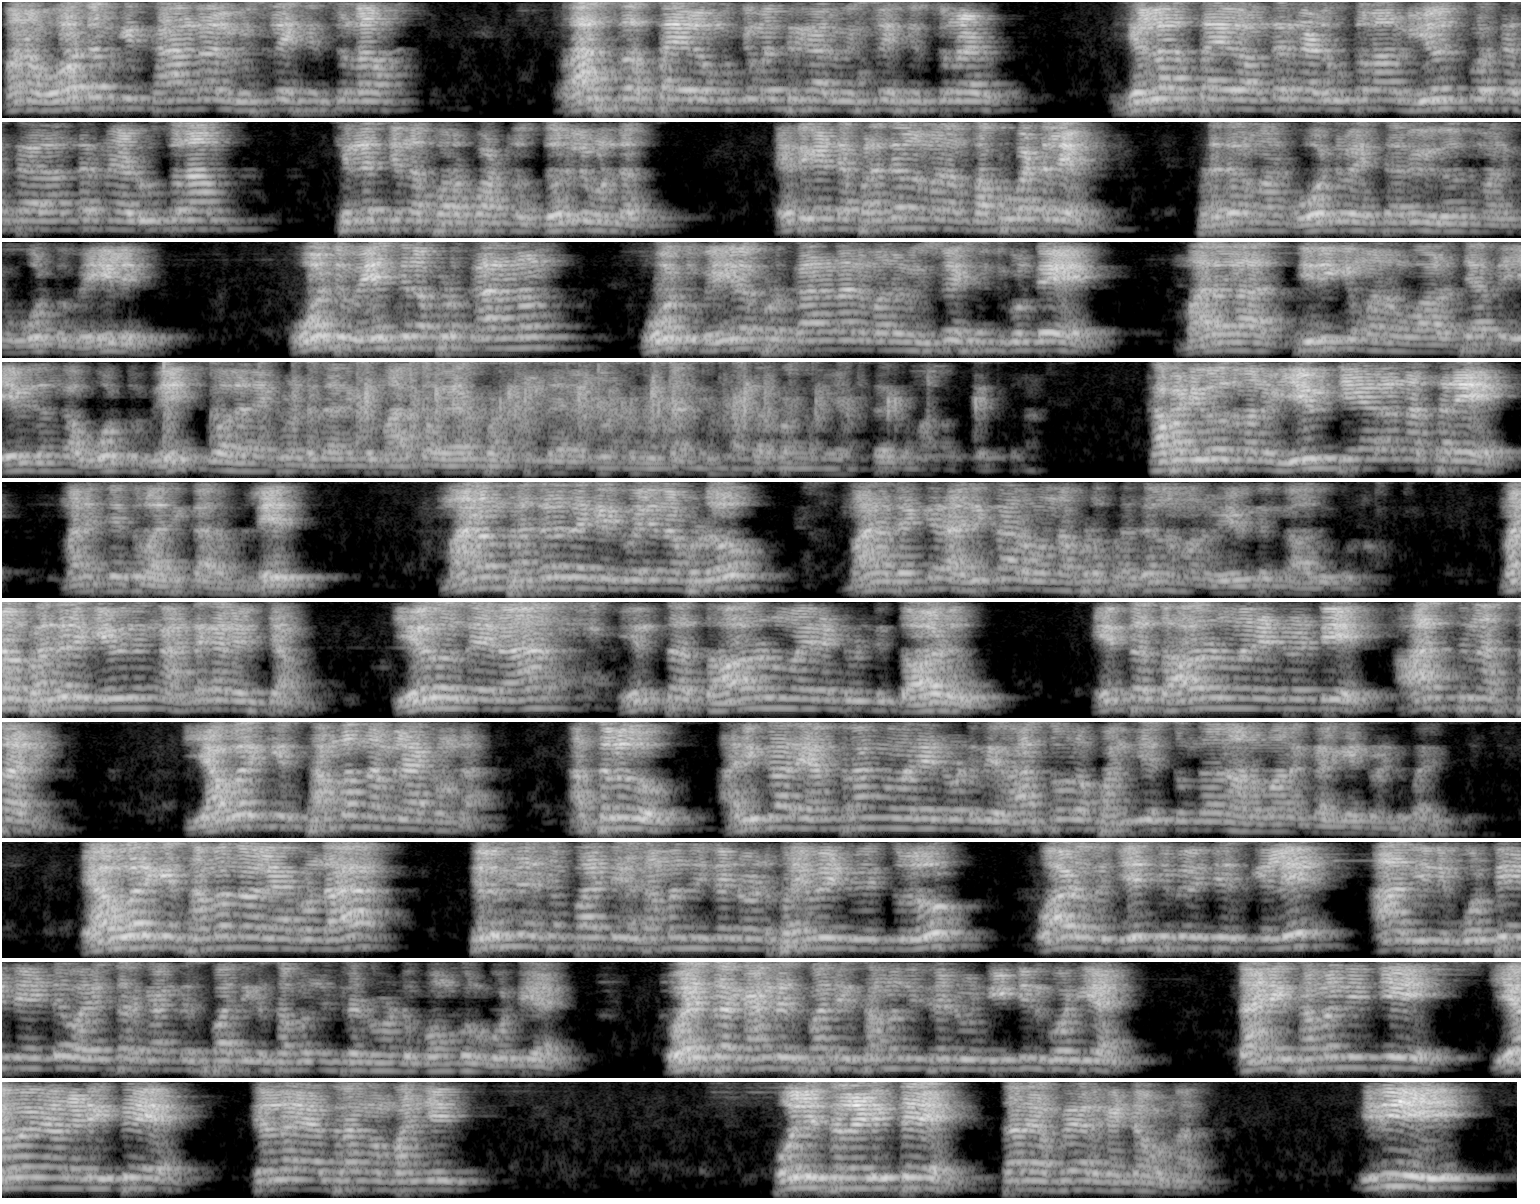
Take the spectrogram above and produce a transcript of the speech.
మన ఓటమికి కారణాలు విశ్లేషిస్తున్నాం. రాష్ట్ర స్థాయిలో ముఖ్యమంత్రి గారు విశ్లేషిస్తున్నాడు. జిల్లా స్థాయిలో అందరిని అడుగుతున్నాం. నియోజకవర్గ స్థాయిలో అందరిని అడుగుతున్నాం. చిన్న చిన్న పొరపాట్లు దొరికి ఉండదు ఎందుకంటే ప్రజలను మనం తప్పుపట్టలేం. ప్రజలు మనకు ఓటు వేశారు ఈ రోజు మనకి ఓటు వేయలేదు. ఓటు వేసినప్పుడు కారణం ఓటు వేయనప్పుడు కారణాన్ని మనం విశ్లేషించుకుంటే మరలా తిరిగి మనం వాళ్ళ చేత ఏ విధంగా ఓటు వేయించుకోవాలనేటువంటి దానికి మార్గం ఏర్పడుతుంది అనేటువంటి విషయాన్ని సందర్భంగా మీ అందరికీ మనం చేస్తున్నాం కాబట్టి ఈరోజు మనం ఏమి చేయాలన్నా సరే మన చేతిలో అధికారం లేదు. మనం ప్రజల దగ్గరికి వెళ్ళినప్పుడు మన దగ్గర అధికారం ఉన్నప్పుడు ప్రజలను మనం ఏ విధంగా ఆదుకున్నాం? మనం ప్రజలకు ఏ విధంగా అండగా నిలిచాం? ఏ రోజైనా ఇంత దారుణమైనటువంటి దాడు ఇంత దారుణమైనటువంటి ఆస్తి నష్టాన్ని ఎవరికి సంబంధం లేకుండా అసలు అధికార యంత్రాంగం అనేటువంటిది రాష్ట్రంలో పనిచేస్తుందా అని అనుమానం కలిగేటువంటి పరిస్థితి. ఎవరికి సంబంధం లేకుండా తెలుగుదేశం పార్టీకి సంబంధించినటువంటి ప్రైవేట్ వ్యక్తులు వాడు ఒక జేసీబీలు తీసుకెళ్ళి ఆ దీన్ని కొట్టేంటి అంటే వైఎస్ఆర్ కాంగ్రెస్ పార్టీకి సంబంధించినటువంటి బొంకులు కొట్టేయాలి. వైఎస్ఆర్ కాంగ్రెస్ పార్టీకి సంబంధించినటువంటి ఇంటిని కొట్టేయాలి. దానికి సంబంధించి ఏమైనా అడిగితే జిల్లా యంత్రాంగం పనిచేయి పోలీసులు అడిగితే సార్ ఎఫ్ఐఆర్ కట్టా ఉన్నారు. ఇది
